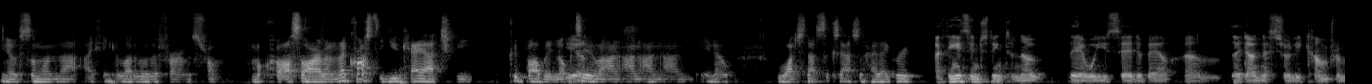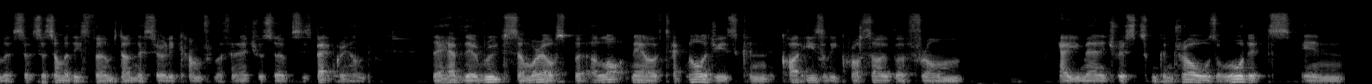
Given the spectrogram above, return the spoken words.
you know, someone that I think a lot of other firms from from across Ireland and across the UK actually could probably look yeah. to and, and, and, and you know watch that success and how they grew. I think it's interesting to note there what you said about um, they don't necessarily come from a, so, so some of these firms don't necessarily come from a financial services background they have their roots somewhere else. But a lot now of technologies can quite easily cross over from how you manage risks and controls or audits in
